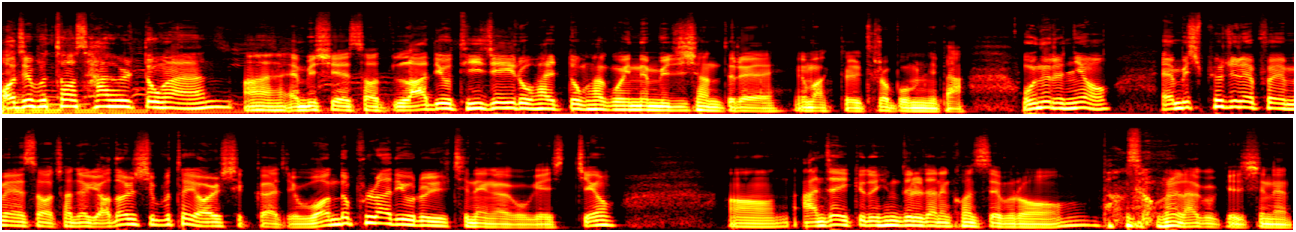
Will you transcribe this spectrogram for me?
어제부터 사흘 동안 아, MBC에서 라디오 DJ로 활동하고 있는 뮤지션들의 음악들 들어봅니다. 오늘은요. MBC 표준 FM에서 저녁 8시부터 10시까지 원더풀 라디오를 진행하고 계시지요. 어, 앉아있기도 힘들다는 컨셉으로 방송을 하고 계시는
